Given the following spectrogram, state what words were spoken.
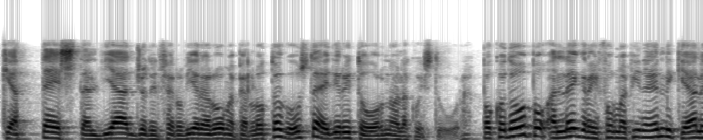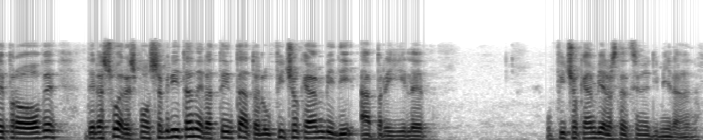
che attesta il viaggio del ferroviere a Roma per l'8 agosto è di ritorno alla questura. Poco dopo Allegra informa Pinelli che ha le prove della sua responsabilità nell'attentato all'ufficio cambi di aprile, ufficio cambi alla stazione di Milano.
